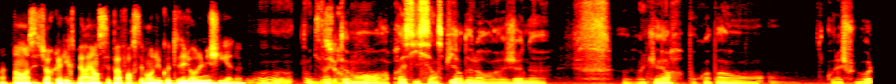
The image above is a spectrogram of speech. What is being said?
Maintenant, c'est sûr que l'expérience, c'est pas forcément du côté des joueurs du Michigan. Mm, Exactement. Après, s'ils s'inspirent de leur euh, jeune euh, vainqueur, pourquoi pas en, en collège football.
